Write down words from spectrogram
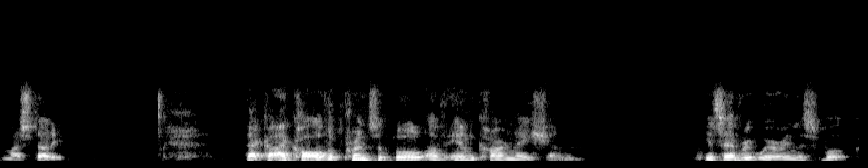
my study, that I call the principle of incarnation. It's everywhere in this book.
